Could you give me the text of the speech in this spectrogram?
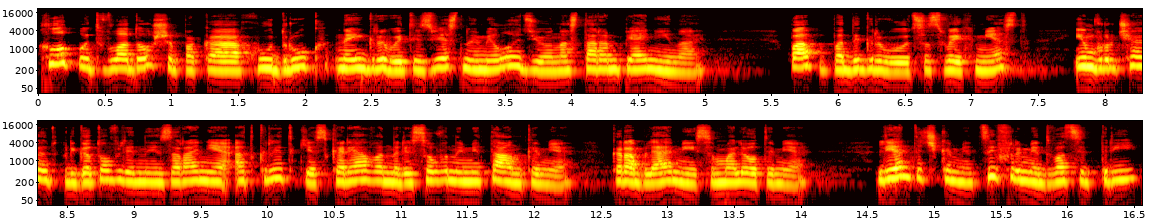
Хлопают в ладоши, пока худрук наигрывает известную мелодию на старом пианино. Папы подыгрывают со своих мест, им вручают приготовленные заранее открытки с коряво нарисованными танками — кораблями и самолетами, ленточками, цифрами 23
